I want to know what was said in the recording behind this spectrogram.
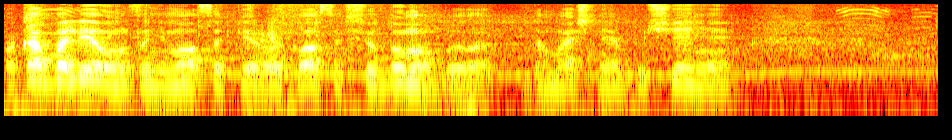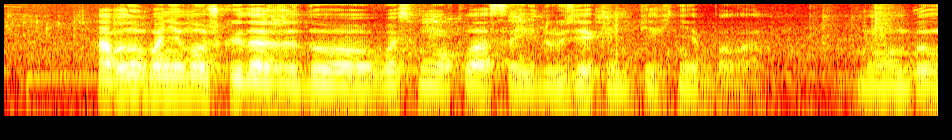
Пока болел, он занимался первый класс, и все дома было, домашнее обучение. А потом понемножку и даже до восьмого класса и друзей никаких не было. Ну, он был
